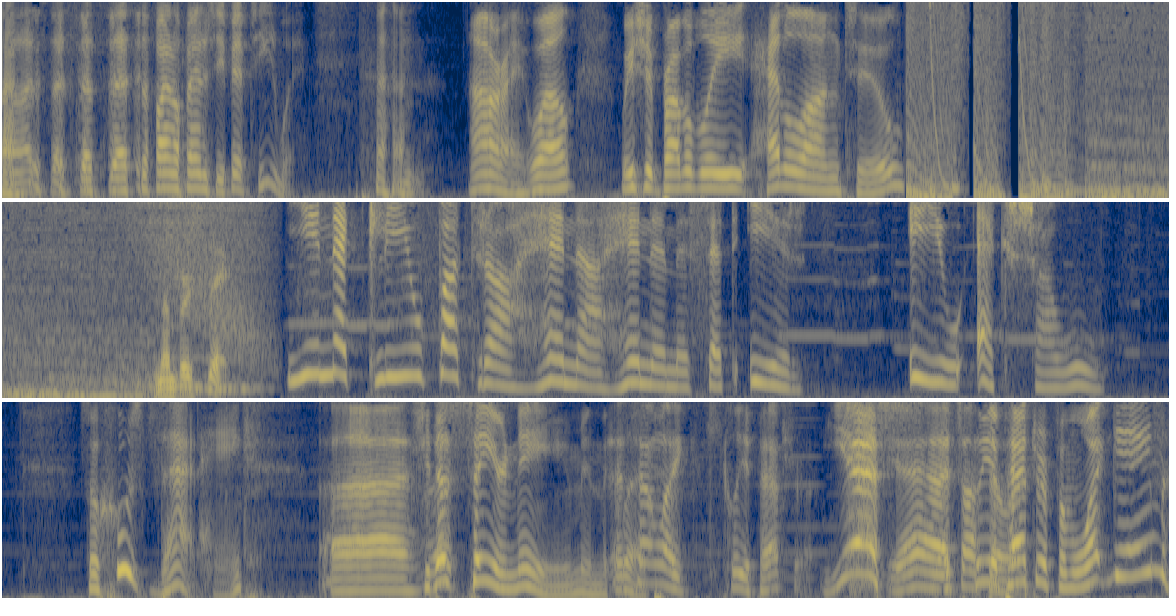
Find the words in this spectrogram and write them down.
No, that's, that's that's that's the Final Fantasy 15 way. All right. Well, we should probably head along to Number 6. Jinek Cleopatra hena henemeset ir. Iu ekshau. So who's that, Hank? Uh, she does say your name in the clip. That clip. sound like Cleopatra. Yes, yeah, I that's thought that Cleopatra was- from what game?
